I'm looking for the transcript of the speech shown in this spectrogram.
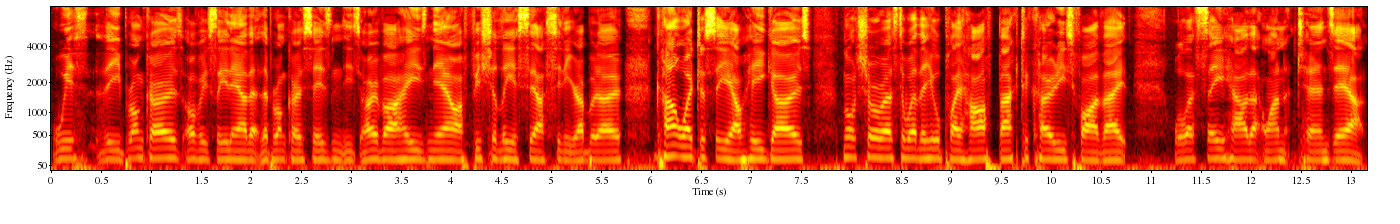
with the Broncos. Obviously, now that the Broncos season is over, he's now officially a South Sydney Rabbitoh. Can't wait to see how he goes. Not sure as to whether he'll play half back to Cody's 5'8. Well, let's see how that one turns out.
